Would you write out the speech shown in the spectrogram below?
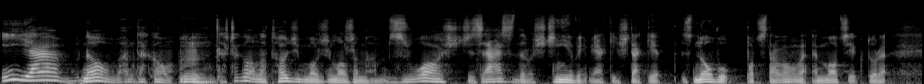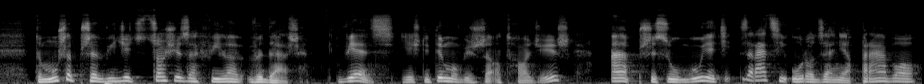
i ja no, mam taką, mm, dlaczego on odchodzi? Może, może mam złość, zazdrość, nie wiem, jakieś takie znowu podstawowe emocje, które to muszę przewidzieć, co się za chwilę wydarzy. Więc jeśli ty mówisz, że odchodzisz, a przysługuje ci z racji urodzenia prawo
